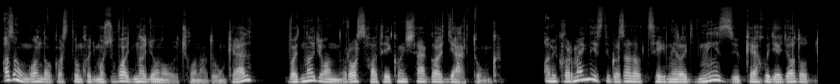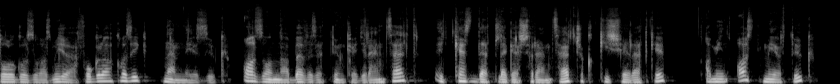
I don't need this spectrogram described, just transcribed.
azon gondolkoztunk, hogy most vagy nagyon olcsón adunk el, vagy nagyon rossz hatékonysággal gyártunk. Amikor megnéztük az adott cégnél, hogy nézzük-e, hogy egy adott dolgozó az mivel foglalkozik, nem nézzük. Azonnal bevezettünk egy rendszert, egy kezdetleges rendszer, csak a kísérletkép, amin azt mértük,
